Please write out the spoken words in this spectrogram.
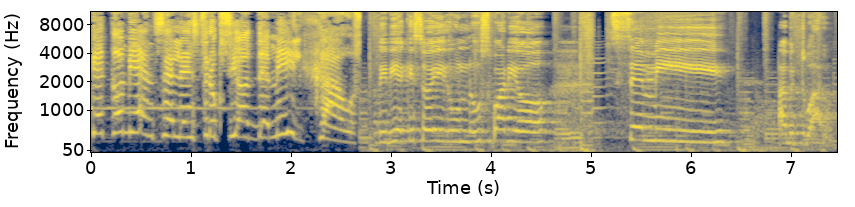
¡Que comience la instrucción de Milhouse! Diría que soy un usuario semi habitual.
